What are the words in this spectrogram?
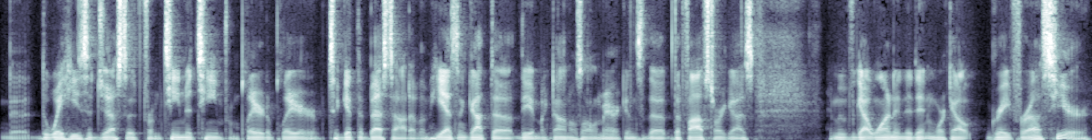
the, the way he's adjusted from team to team, from player to player, to get the best out of him. He hasn't got the the McDonald's All Americans, the the five star guys. I mean, we've got one, and it didn't work out great for us here.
